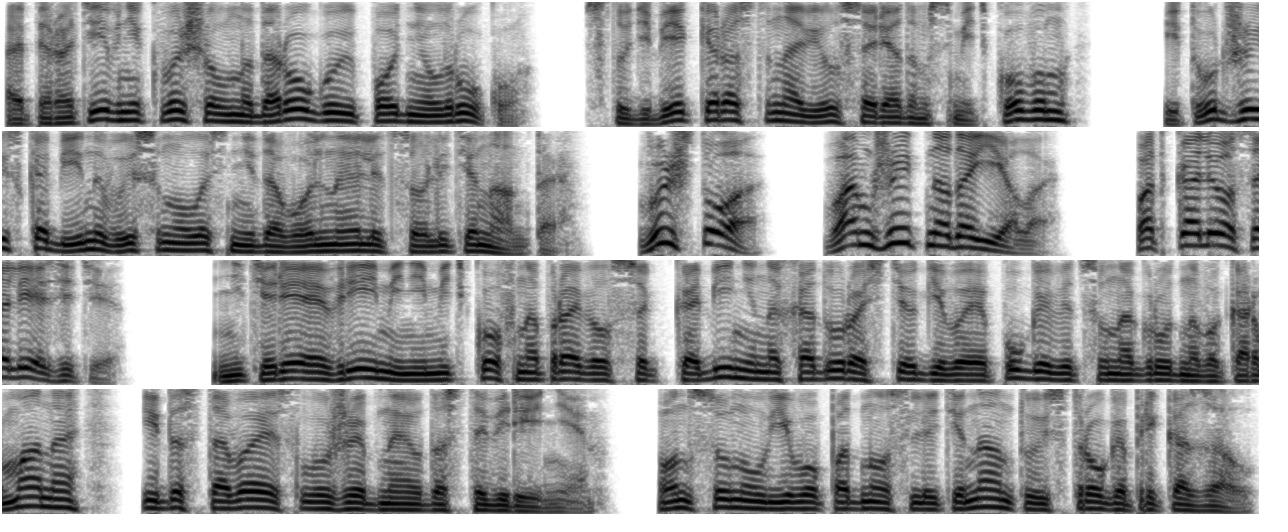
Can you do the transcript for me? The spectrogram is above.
Оперативник вышел на дорогу и поднял руку. Студебеккер остановился рядом с Митьковым, и тут же из кабины высунулось недовольное лицо лейтенанта. «Вы что? Вам жить надоело? Под колеса лезете!» Не теряя времени, Митьков направился к кабине, на ходу расстегивая пуговицу нагрудного кармана и доставая служебное удостоверение. Он сунул его под нос лейтенанту и строго приказал.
